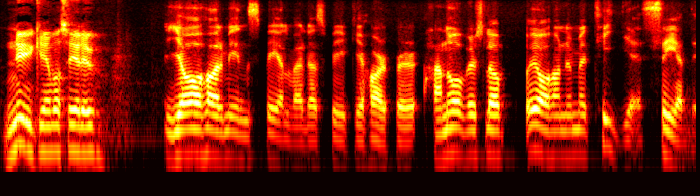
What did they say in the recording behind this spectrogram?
Nygren, vad säger du? Jag har min spelvärda spik i Harper Hanovers lopp och jag har nummer 10 CD.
